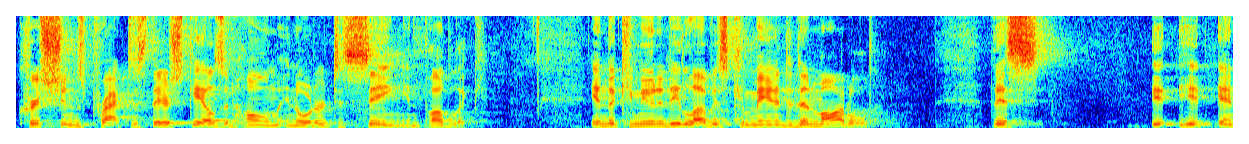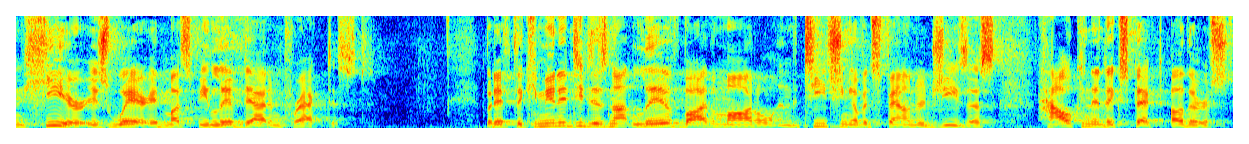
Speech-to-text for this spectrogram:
Christians practice their scales at home in order to sing in public. In the community, love is commanded and modeled. This, it, it, and here is where it must be lived out and practiced. But if the community does not live by the model and the teaching of its founder, Jesus, how can it expect others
